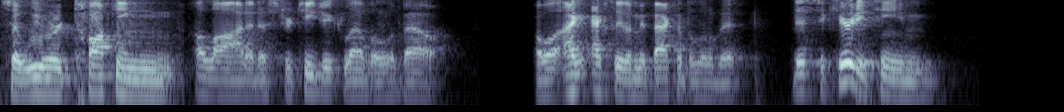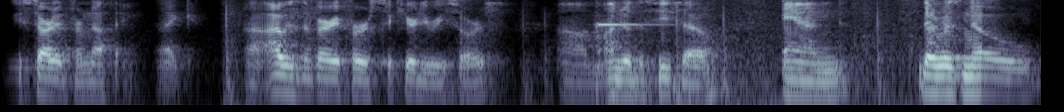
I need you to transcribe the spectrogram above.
so we were talking a lot at a strategic level about. Well, I, actually, let me back up a little bit. This security team, we started from nothing. Like uh, I was the very first security resource um, under the CISO, and there was no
